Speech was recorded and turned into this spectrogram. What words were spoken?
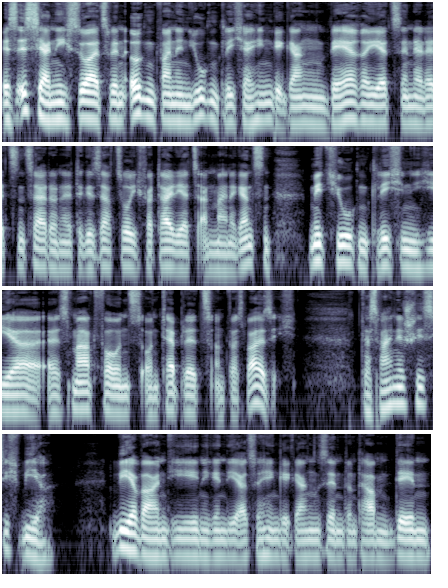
Es ist ja nicht so, als wenn irgendwann ein Jugendlicher hingegangen wäre jetzt in der letzten Zeit und hätte gesagt, so, ich verteile jetzt an meine ganzen Mitjugendlichen hier äh, Smartphones und Tablets und was weiß ich. Das waren ja schließlich wir. Wir waren diejenigen, die also hingegangen sind und haben den,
